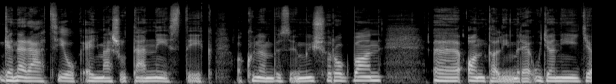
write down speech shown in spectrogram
generációk egymás után nézték a különböző műsorokban. Antal Imre ugyanígy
